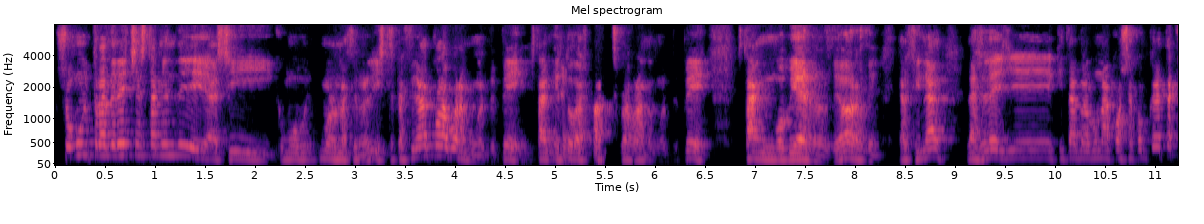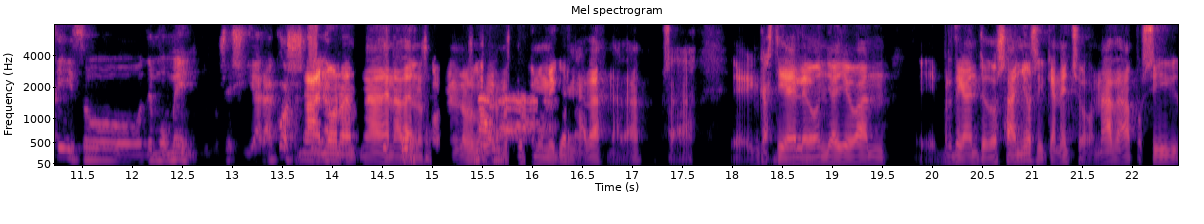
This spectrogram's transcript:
son ultraderechas también de así como, los nacionalistas, que al final colaboran con el PP, están en sí. todas partes colaborando con el PP, están en gobiernos de orden, y al final las leyes, quitando alguna cosa concreta que hizo de momento, no sé si hará cosas. No, no, nada, nada, en los, en los nada. gobiernos económicos, nada, nada. O sea, en Castilla y León ya llevan eh, prácticamente dos años y que han hecho nada. Pues sí,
